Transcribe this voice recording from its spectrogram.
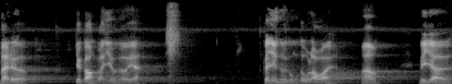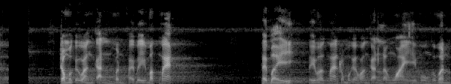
Mới được chứ còn có nhiều người á, có nhiều người cũng tu lâu rồi, phải không? Bây giờ, trong một cái hoàn cảnh mình phải bị mất mát, phải bị bị mất mát trong một cái hoàn cảnh là ngoài ý muốn của mình,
